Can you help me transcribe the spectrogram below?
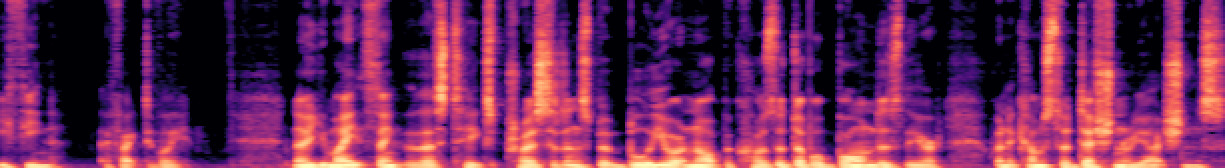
ethene, effectively. Now, you might think that this takes precedence, but believe it or not, because the double bond is there, when it comes to addition reactions,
